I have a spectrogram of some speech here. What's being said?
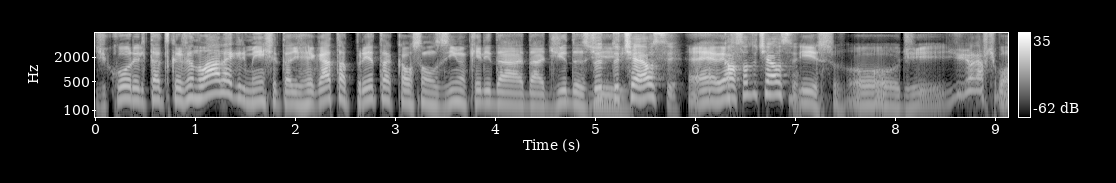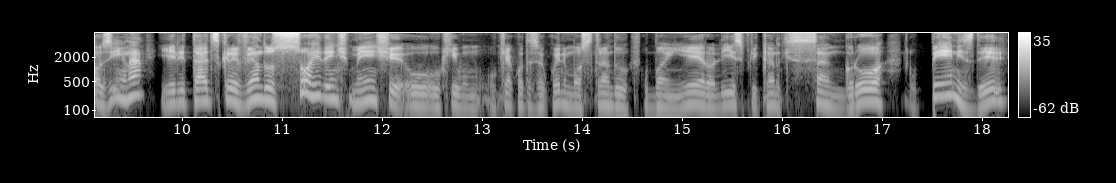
de couro. Ele tá descrevendo alegremente, ele tá de regata preta, calçãozinho, aquele da, da Adidas Do, de... do Chelsea. É, eu ia Calção do Chelsea. Isso, ou de, de jogar futebolzinho, né? E ele tá descrevendo sorridentemente o, o que, o que aconteceu com ele, mostrando o banheiro ali, explicando que sangrou o pênis dele.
